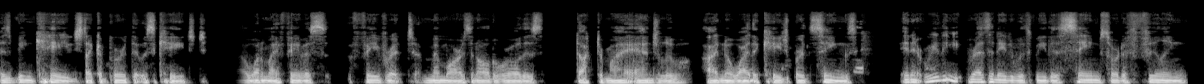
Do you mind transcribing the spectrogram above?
as being caged, like a bird that was caged. Uh, one of my famous favorite memoirs in all the world is Dr. Maya Angelou. I know why the caged bird sings, and it really resonated with me. The same sort of feeling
